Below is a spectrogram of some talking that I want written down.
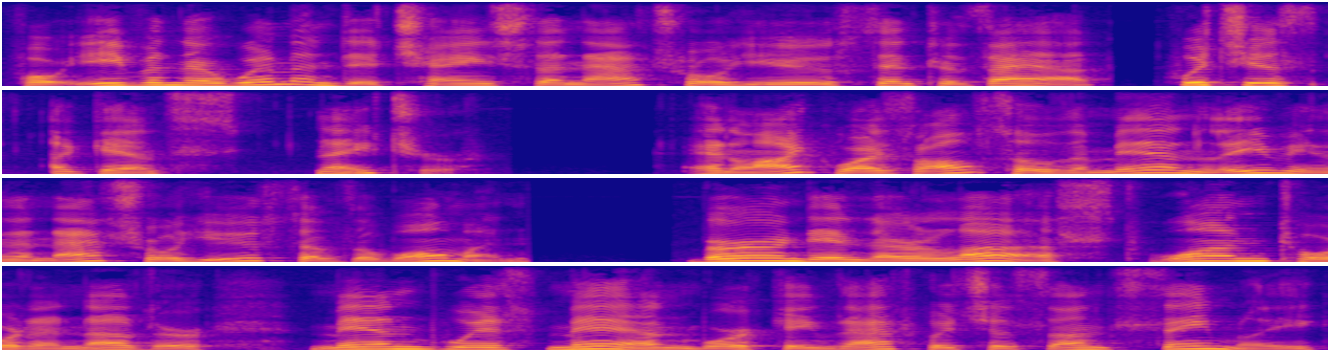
for even their women did change the natural use into that which is against nature. And likewise also the men, leaving the natural use of the woman, burned in their lust one toward another, men with men, working that which is unseemly,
